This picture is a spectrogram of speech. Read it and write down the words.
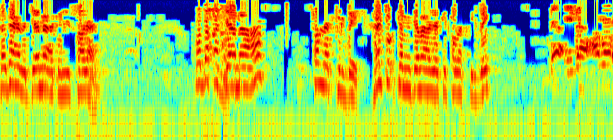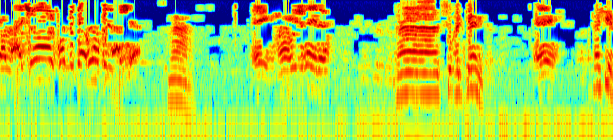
فذهبت جماعة للصلاة وبقت جماعة صلت في البيت. هل تؤتم الجماعة التي صلت في البيت؟ لا إذا حضر العشاء فابدأوا بالعشاء. نعم. إيه ما هوش غيره. آه السؤال الثاني إيه. يا شيخ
